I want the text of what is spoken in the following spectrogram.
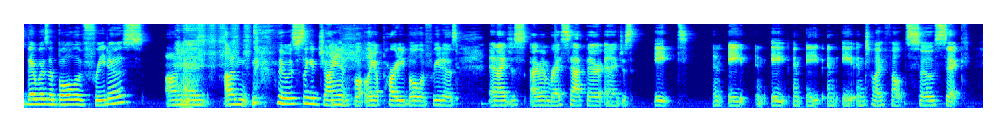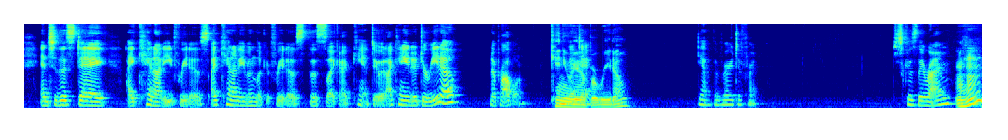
there was a bowl of Fritos on the on. there was just like a giant bowl, like a party bowl of Fritos, and I just I remember I sat there and I just ate and ate and ate and ate and ate until I felt so sick. And to this day, I cannot eat Fritos. I cannot even look at Fritos. This like I can't do it. I can eat a Dorito, no problem. Can you eat a burrito? Yeah, they're very different. Just because they rhyme, Mm. Hmm.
